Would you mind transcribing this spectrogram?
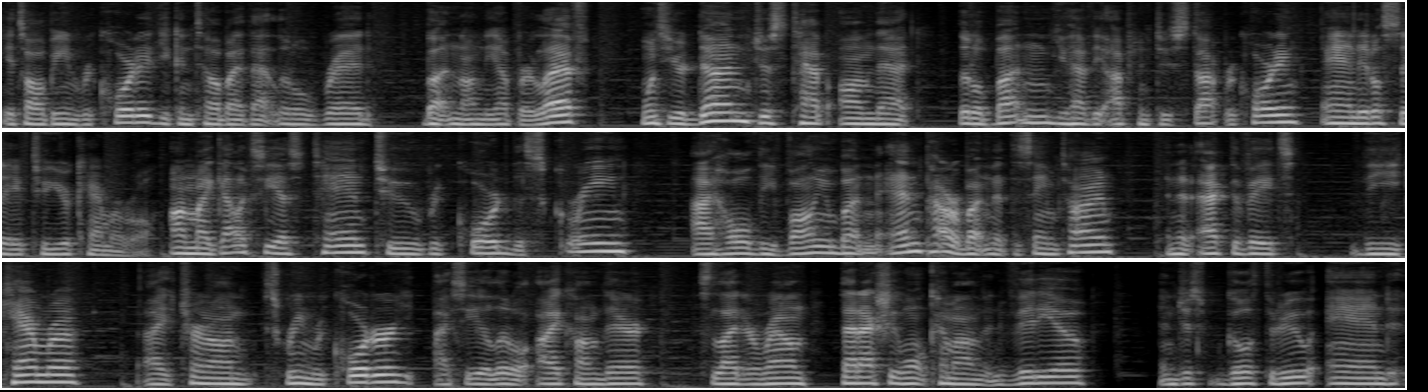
it's all being recorded. You can tell by that little red button on the upper left. Once you're done, just tap on that little button. You have the option to stop recording and it'll save to your camera roll. On my Galaxy S10 to record the screen, I hold the volume button and power button at the same time and it activates the camera. I turn on screen recorder. I see a little icon there, slide it around. That actually won't come out in video and just go through and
